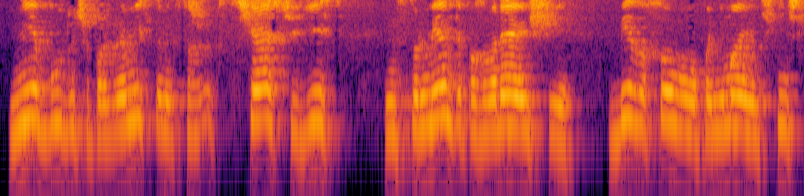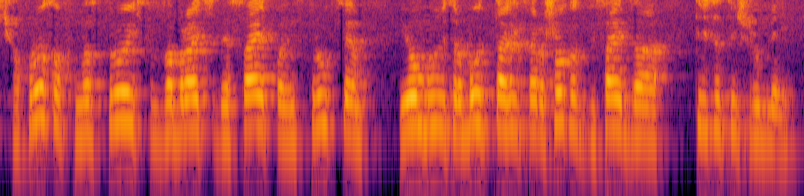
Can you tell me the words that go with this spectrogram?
Не будучи программистами, к счастью, есть инструменты, позволяющие без особого понимания технических вопросов настроить, забрать себе сайт по инструкциям, и он будет работать так же хорошо, как и сайт за 300 тысяч рублей.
